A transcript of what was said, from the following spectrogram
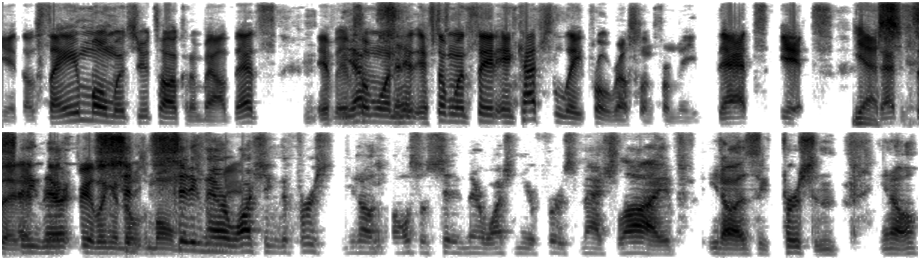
get. Those same moments you're talking about. That's if, if Yep, someone sit- had, if someone said encapsulate pro wrestling for me, that's it. yes, That's the, sitting that, there, that feeling sit- in those moments. sitting there watching the first, you know, mm. also sitting there watching your first match live, you know, as a person, you know.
